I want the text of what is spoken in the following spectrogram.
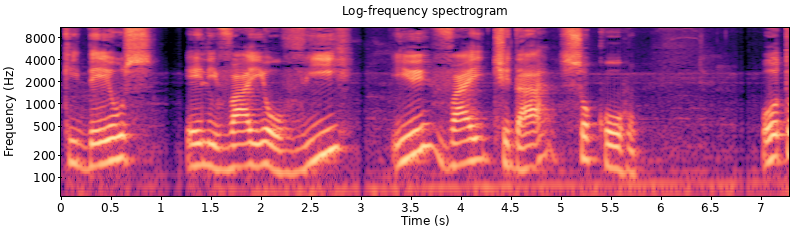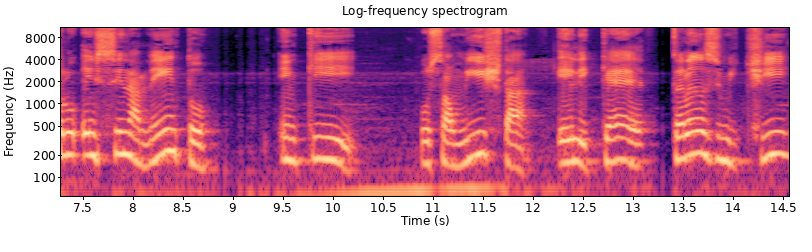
que Deus ele vai ouvir e vai te dar socorro. Outro ensinamento em que o salmista ele quer transmitir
